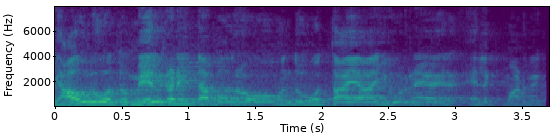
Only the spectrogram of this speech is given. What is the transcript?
ಯಾವುದೋ ಒಂದು ಮೇಲ್ಗಡೆಯಿಂದ ಬರೋ ಒಂದು ಒತ್ತಾಯ ಇವ್ರನ್ನೇ ಎಲೆಕ್ಟ್ ಮಾಡಬೇಕು.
